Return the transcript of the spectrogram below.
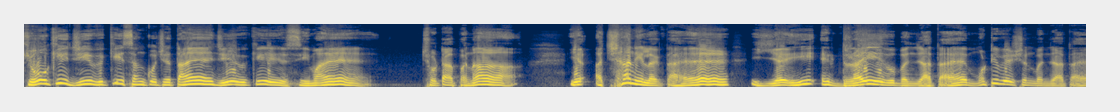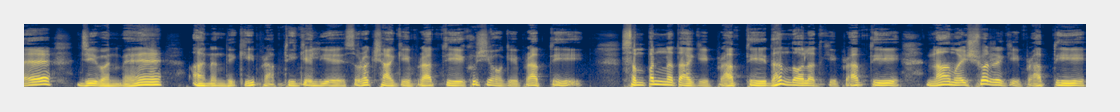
क्योंकि जीव की संकुचिताएँ, जीव की सीमाएँ, छोटापना, ये अच्छा नहीं लगता है। यही एक ड्राइव बन जाता है मोटिवेशन बन जाता है जीवन में आनंद की प्राप्ति के लिए, सुरक्षा की प्राप्ति, खुशियों की प्राप्ति। संपन्नता की प्राप्ति, धन दौलत की प्राप्ति, नाम ऐश्वर्य की प्राप्ति,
